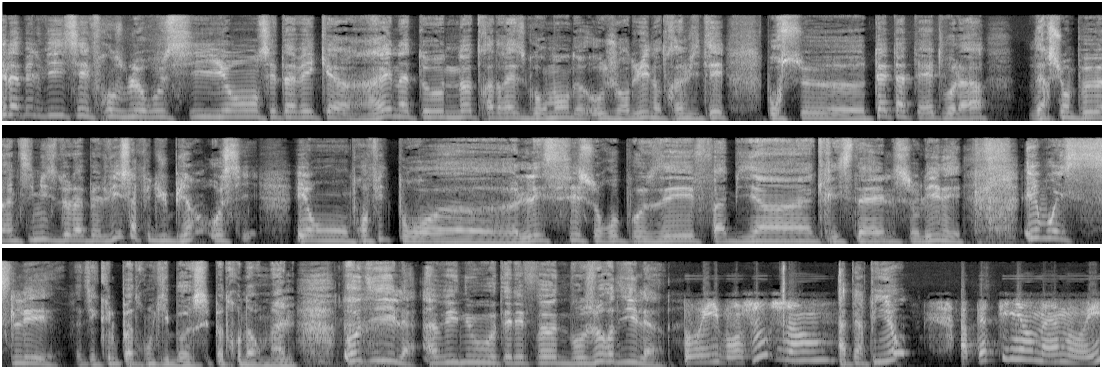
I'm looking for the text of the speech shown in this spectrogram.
C'est la belle vie, c'est France Bleu Roussillon, c'est avec Renato, notre adresse gourmande aujourd'hui, notre invité pour ce tête-à-tête, voilà, version un peu intimiste de la belle vie, ça fait du bien aussi, et on profite pour euh, laisser se reposer Fabien, Christelle, Soline et, et Wesley. C'est que le patron qui bosse, c'est pas trop normal. Odile, avec nous au téléphone, bonjour Odile. Oui, bonjour Jean. À Perpignan? À Perpignan même, oui.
